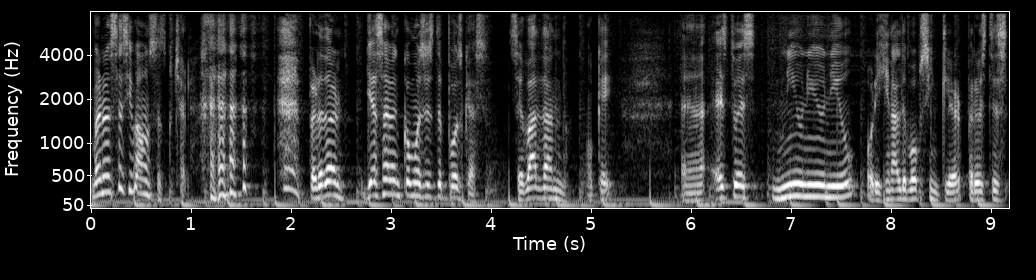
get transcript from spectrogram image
Bueno, esta sí vamos a escucharla. Perdón, ya saben cómo es este podcast. Se va dando, ¿ok? Eh, esto es New New New, original de Bob Sinclair, pero este es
